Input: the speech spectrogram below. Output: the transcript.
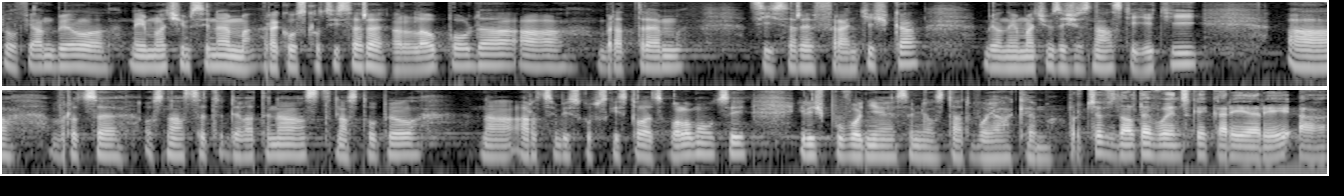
Rudolf Jan byl nejmladším synem rakouského císaře Leopolda a bratrem císaře Františka. Byl nejmladším ze 16 dětí a v roce 1819 nastoupil na arcibiskupský stolec v Olomouci, i když původně se měl stát vojákem. Proč se vzdal té vojenské kariéry a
